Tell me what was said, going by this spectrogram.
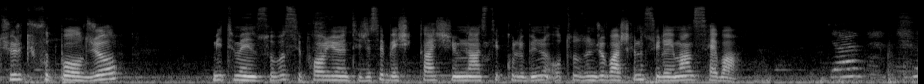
Türk futbolcu, MİT mensubu, spor yöneticisi Beşiktaş Jimnastik Kulübü'nün 30. başkanı Süleyman Seba. Gel şu...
